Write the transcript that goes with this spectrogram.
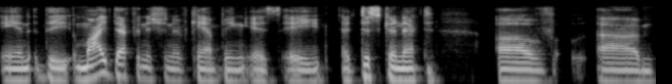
and the my definition of camping is a, a disconnect of um,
